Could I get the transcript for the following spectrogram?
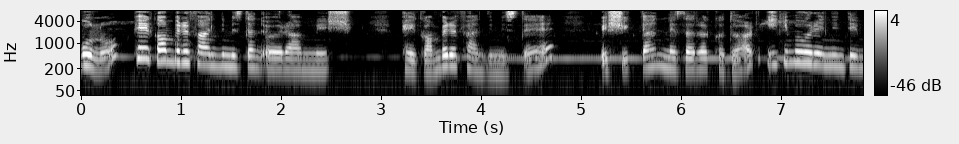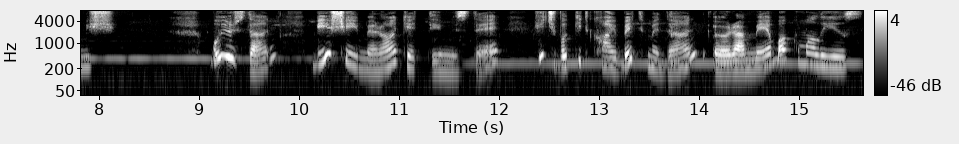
bunu Peygamber Efendimiz'den öğrenmiş. Peygamber Efendimiz de beşikten mezara kadar ilim öğrenin demiş. Bu yüzden bir şeyi merak ettiğimizde hiç vakit kaybetmeden öğrenmeye bakmalıyız.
